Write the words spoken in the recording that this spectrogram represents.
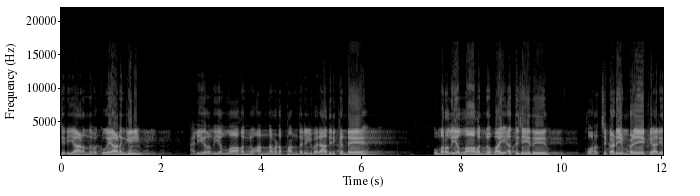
ശരിയാണെന്ന് വെക്കുകയാണെങ്കിൽ അലി റലി അള്ളാഹുന്നു അന്നവിടെ പന്തലിൽ വരാതിരിക്കണ്ടേ? ഉമർ അലി അള്ളാഹുന്നു ബൈഅത്ത് ചെയ്ത് കുറച്ച് കഴിയുമ്പോഴേക്ക് അലി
